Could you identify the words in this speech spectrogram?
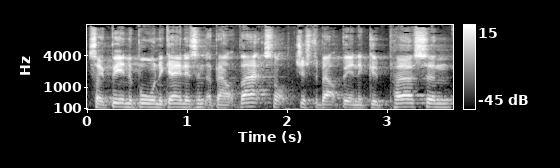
So, being born again isn't about that. It's not just about being a good person.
